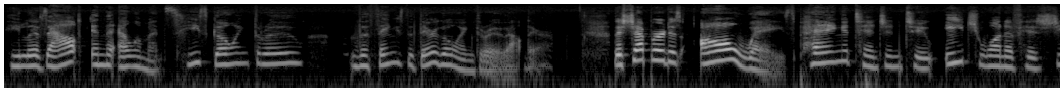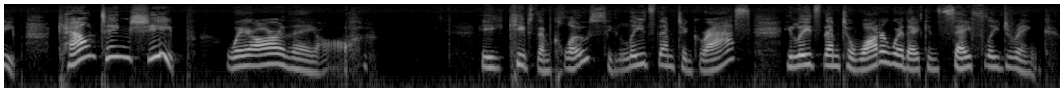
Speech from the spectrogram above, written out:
He lives out in the elements. He's going through the things that they're going through out there. The shepherd is always paying attention to each one of his sheep, counting sheep. Where are they all? He keeps them close. He leads them to grass. He leads them to water where they can safely drink.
